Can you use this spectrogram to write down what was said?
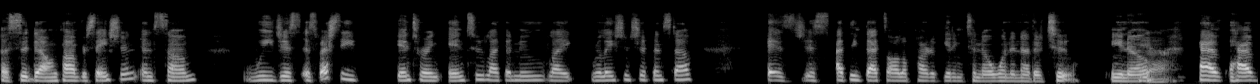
a sit down conversation and some we just especially entering into like a new like relationship and stuff is just i think that's all a part of getting to know one another too you know yeah. have have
